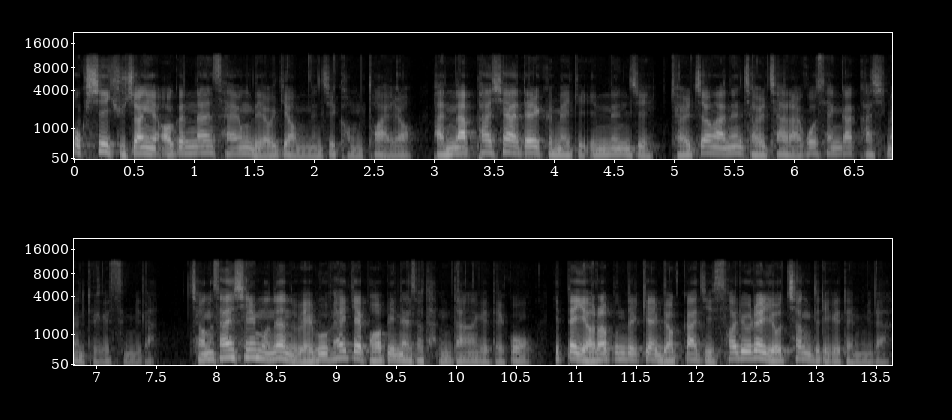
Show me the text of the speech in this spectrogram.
혹시 규정에 어긋난 사용 내역이 없는지 검토하여 반납하셔야 될 금액이 있는지 결정하는 절차라고 생각하시면 되겠습니다. 정산 실무는 외부 회계 법인에서 담당하게 되고 이때 여러분들께 몇 가지 서류를 요청드리게 됩니다.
